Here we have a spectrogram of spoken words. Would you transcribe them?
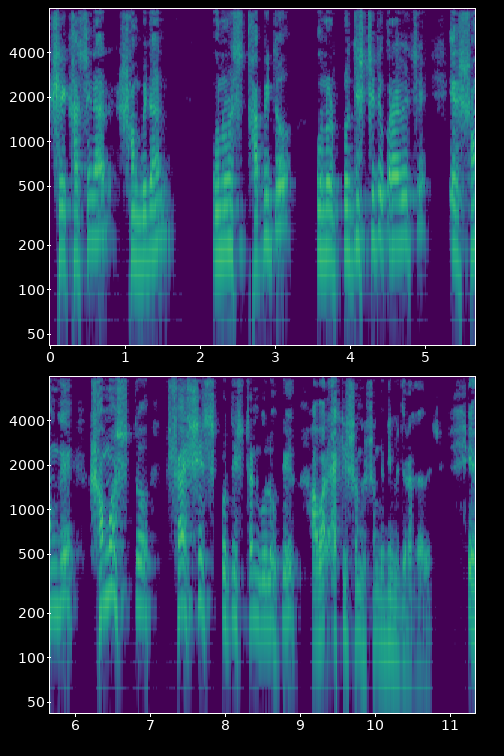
শেখ হাসিনার সংবিধান পুনর্স্থাপিত পুনঃপ্রতিষ্ঠিত করা হয়েছে। এর সঙ্গে সমস্ত ফ্যাসিস্ট প্রতিষ্ঠানগুলোকে আবার একই সঙ্গে সঙ্গে জীবিত রাখা হয়েছে। এই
